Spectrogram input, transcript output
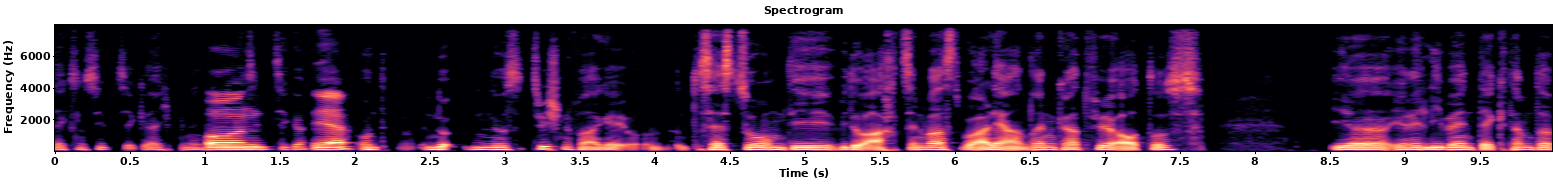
Nein. 76er, ich bin ein und, 70er. Ja. Und nur, nur so Zwischenfrage, das heißt so um die, wie du 18 warst, wo alle anderen gerade für Autos ihr, ihre Liebe entdeckt haben, da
